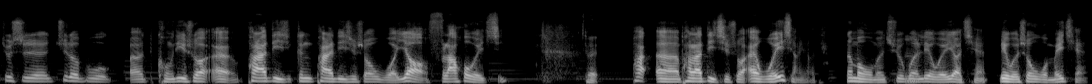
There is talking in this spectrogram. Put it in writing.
就是俱乐部呃孔蒂说，哎，帕拉蒂跟帕拉蒂奇说我要弗拉霍维奇，对，帕呃帕拉蒂奇说，哎，我也想要他，那么我们去问嗯列维要钱，列维说我没钱，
